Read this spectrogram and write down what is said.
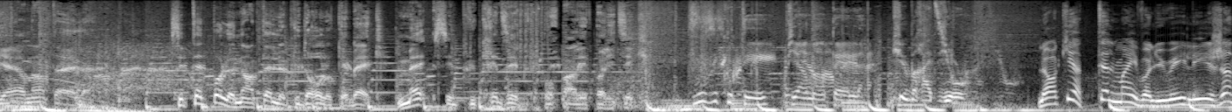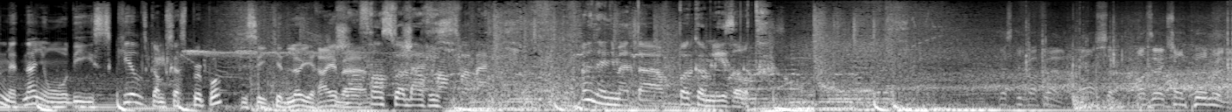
Pierre Nantel. C'est peut-être pas le Nantel le plus drôle au Québec, mais c'est le plus crédible pour parler de politique. Vous écoutez Pierre Nantel, Cube Radio. Le hockey a tellement évolué, les jeunes maintenant, ils ont des skills comme ça se peut pas. Puis ces kids-là, ils rêvent à... François Barry. Un animateur pas comme les autres. Qu'est-ce qu'il va faire? Lance en direction de Pourmune.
